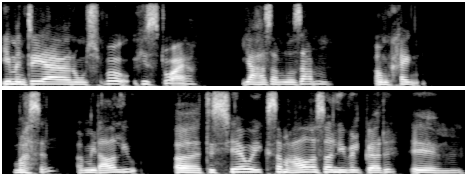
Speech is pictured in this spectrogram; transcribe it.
Jamen, det er nogle små historier, jeg har samlet sammen omkring mig selv og mit eget liv. Og det siger jo ikke så meget, og så alligevel gør det. Øhm,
